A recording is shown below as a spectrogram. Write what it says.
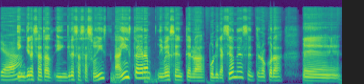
Ya. Ingresas a, ingresas a su a Instagram y ves entre las publicaciones, entre los cora eh,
